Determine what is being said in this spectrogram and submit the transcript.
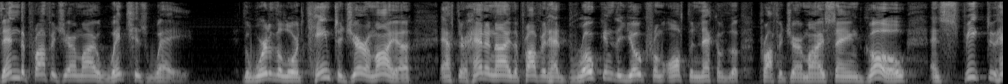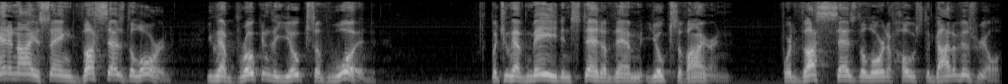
Then the prophet Jeremiah went his way. The word of the Lord came to Jeremiah after Hananiah the prophet had broken the yoke from off the neck of the prophet Jeremiah, saying, Go and speak to Hananiah, saying, Thus says the Lord, you have broken the yokes of wood, but you have made instead of them yokes of iron. For thus says the Lord of hosts, the God of Israel,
